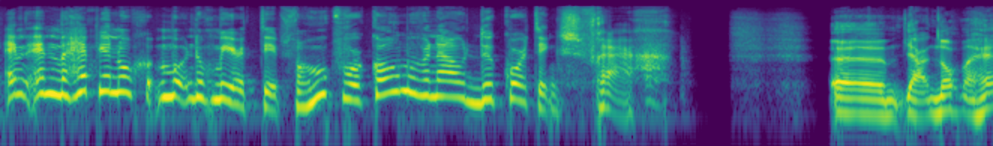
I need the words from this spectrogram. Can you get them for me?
en, en heb je nog, nog meer tips van hoe voorkomen we nou de kortingsvraag? Uh, ja, nogmaals, hè,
